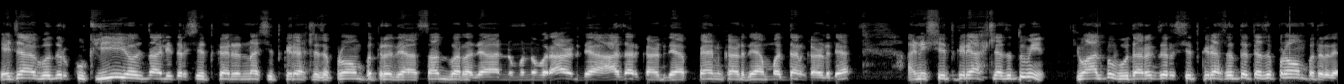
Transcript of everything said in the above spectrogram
याच्या अगोदर कुठलीही योजना आली तर शेतकऱ्यांना शेतकरी असल्याचं प्रमाणपत्र द्या सातबारा द्या नंबर नंबर आठ द्या आधार कार्ड द्या पॅन कार्ड द्या मतदान कार्ड द्या. आणि शेतकरी असल्याचं तुम्ही किंवा अल्पभूधारक जर शेतकरी असेल तर त्याचं प्रमाणपत्र द्या.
